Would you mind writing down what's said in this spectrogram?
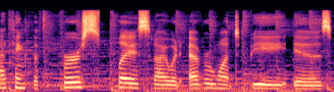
I think the first place that I would ever want to be is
